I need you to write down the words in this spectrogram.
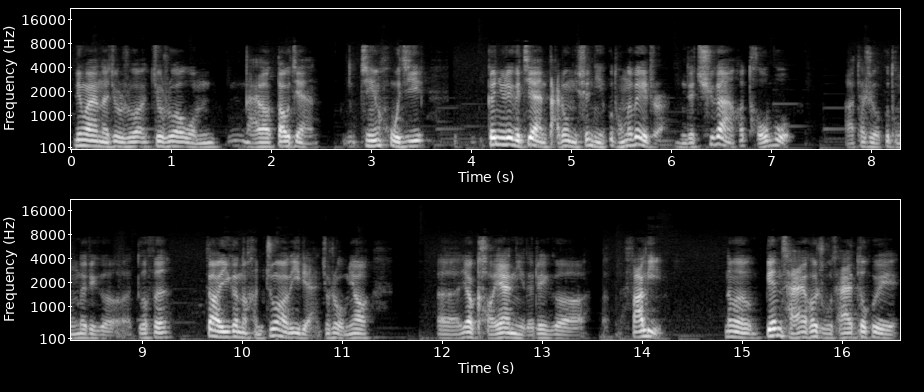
另外呢，就是说，就是说我们拿到刀剑进行互击，根据这个剑打中你身体不同的位置，你的躯干和头部啊，它是有不同的这个得分。再有一个呢，很重要的一点就是我们要呃要考验你的这个发力。那么边裁和主裁都会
